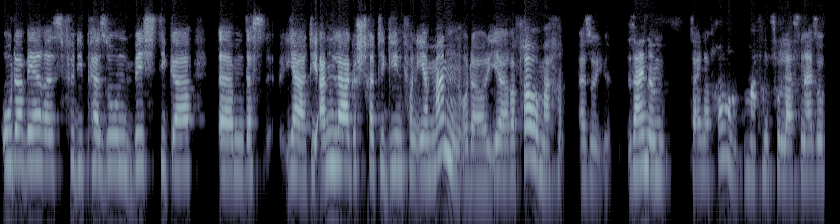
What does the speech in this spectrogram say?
Oder wäre es für die Person wichtiger, ähm, dass ja die Anlagestrategien von ihrem Mann oder ihrer Frau machen, also seinem seiner Frau machen zu lassen. Also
